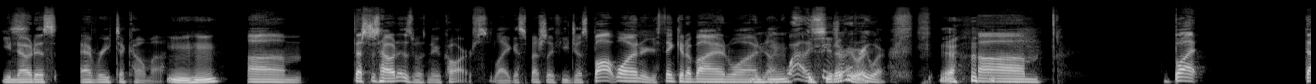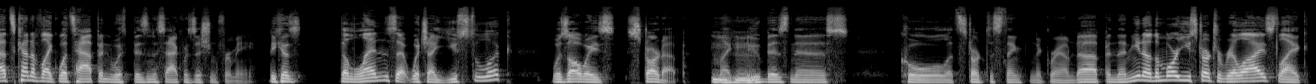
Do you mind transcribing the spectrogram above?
you notice every Tacoma. mm-hmm. Um, that's just how it is with new cars. Like, especially if you just bought one or you're thinking of buying one, you're Mhm. like, wow, You these see it things are everywhere. everywhere. Yeah. um, but that's kind of like what's happened with business acquisition for me because the lens at which I used to look was always startup, like Mhm. new business. Cool. Let's start this thing from the ground up. And then, you know, the more you start to realize like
